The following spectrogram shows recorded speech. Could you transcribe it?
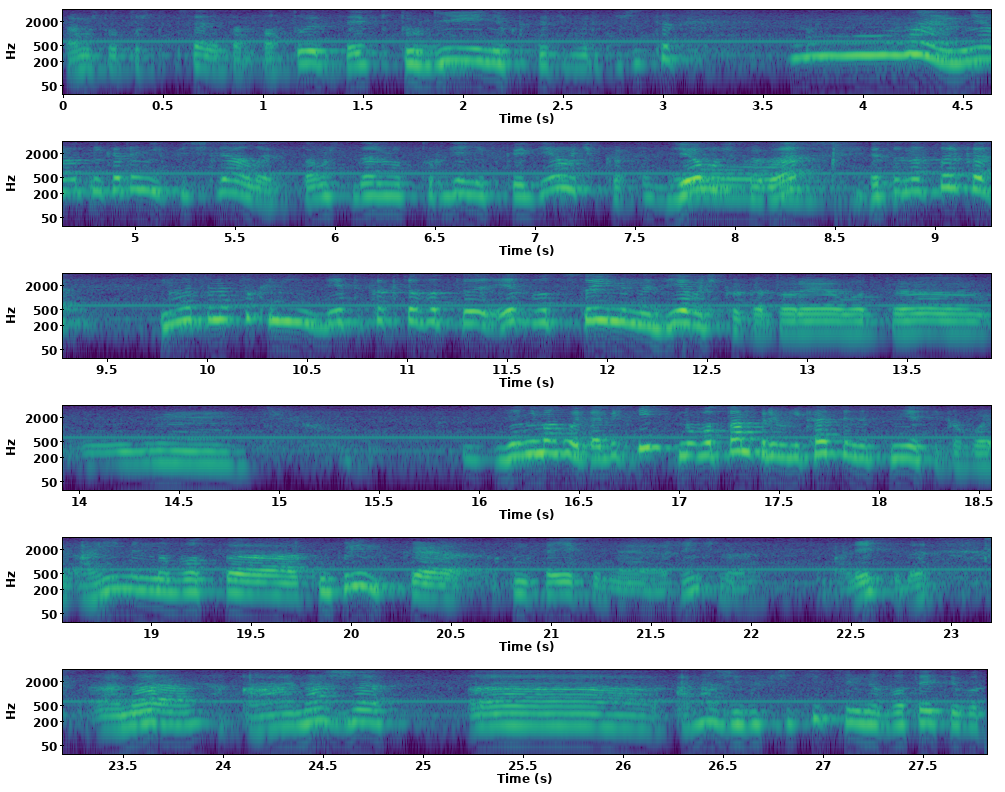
Потому что то, что писали там Толстой, Достоевский, Тургенев, кстати, говорит, что это ну, не знаю, меня вот никогда не впечатляло это, потому что даже вот тургеневская девочка, девушка, да, это настолько, ну, это настолько не, это как-то вот, э, это вот что именно девочка, которая вот, э, я не могу это объяснить, но вот там привлекательности нет никакой, а именно вот э, купринская самостоятельная женщина, Олеся, да, она, Да. а она же, э, она же восхитительна вот этой вот,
